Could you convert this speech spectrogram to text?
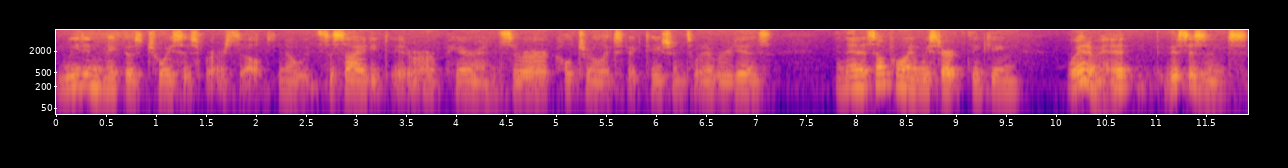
we didn't make those choices for ourselves. You know, society did, or our parents, or our cultural expectations, whatever it is. And then at some point we start thinking, wait a minute, this isn't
